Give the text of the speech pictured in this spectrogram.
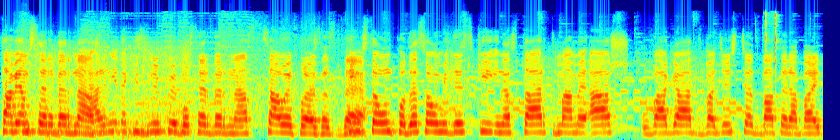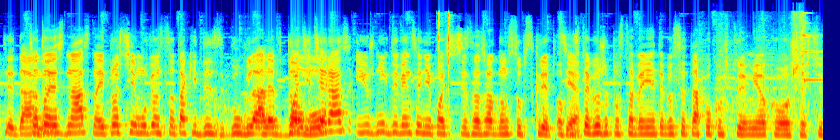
Stawiam serwer NAS, ale nie taki zwykły, bo serwer NAS cały po SSD. Kingstone podesłał mi dyski i na start mamy aż, uwaga, 22 terabajty danych. Co to jest NAS? Najprościej mówiąc to taki dysk Google, ale w domu. Płacicie raz i już nigdy więcej nie płacicie za żadną subskrypcję. Oprócz tego, że postawienie tego setupu kosztuje mi około 6000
